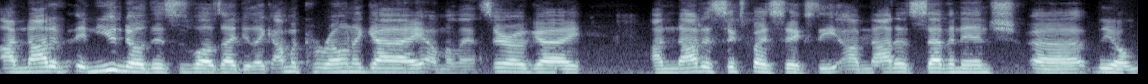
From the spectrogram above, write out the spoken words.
I'm not, a, and you know this as well as I do. Like I'm a Corona guy, I'm a Lancero guy. I'm not a six by sixty. I'm not a seven inch, uh, you know,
